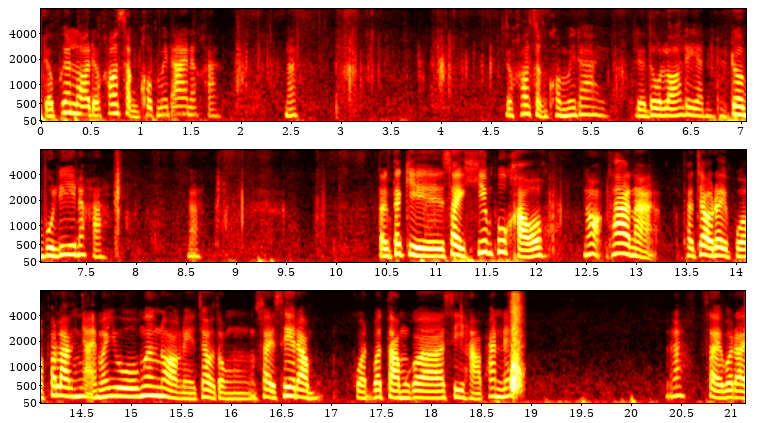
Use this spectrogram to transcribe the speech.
เดี๋ยวเพื่อนล้อเดี๋ยวเข้าสังคมไม่ได้นะคะนะเดี๋ยวเข้าสังคมไม่ได้ เดี๋ยวโดนล้อเลียนโดนบูลลี่นะคะนะตั้งตะกี้ใส่ขี้มภูเขาเนาะถ้าน่ะ ถ้าเจ้าได้ผัวฝรั่งใหญ่มาอยู่เมืองนอกเนี่ยเจ้าต้องใส่เซรั่ม ขวดบ่ต่ำกว่าสี่หาพันเด้นะใส่บ่ได้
